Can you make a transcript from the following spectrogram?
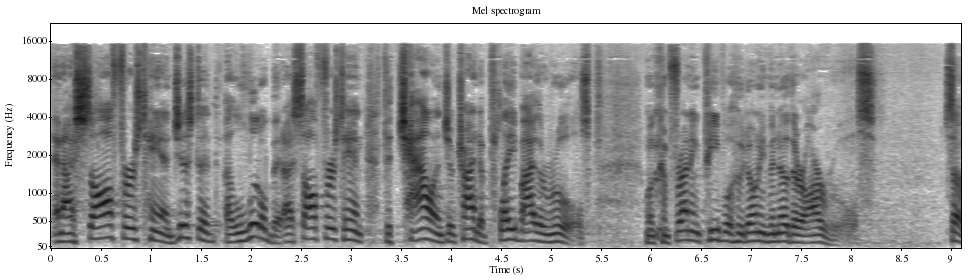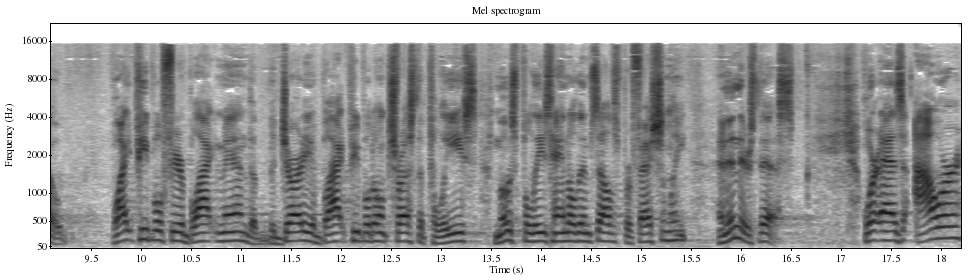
And I saw firsthand, just a, a little bit, I saw firsthand the challenge of trying to play by the rules when confronting people who don't even know there are rules. So, White people fear black men. The majority of black people don't trust the police. Most police handle themselves professionally. And then there's this. Whereas our.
